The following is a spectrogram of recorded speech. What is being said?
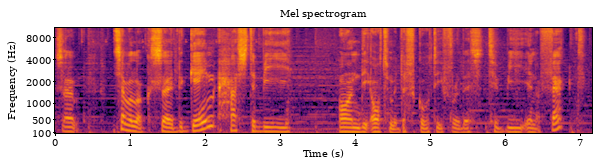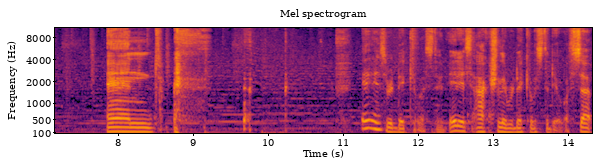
So, let's have a look. So the game has to be on the ultimate difficulty for this to be in effect. And it is ridiculous, dude. It is actually ridiculous to deal with. So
